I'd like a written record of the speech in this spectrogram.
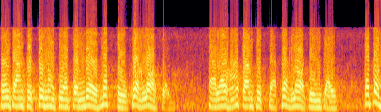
เป็นความสุขที่ไม่เจือปนด้วยนับตู่เครื่องล่อใจแต่เราหาความสุขจากเครื่องล่อจูงใจ ก็ต้อง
